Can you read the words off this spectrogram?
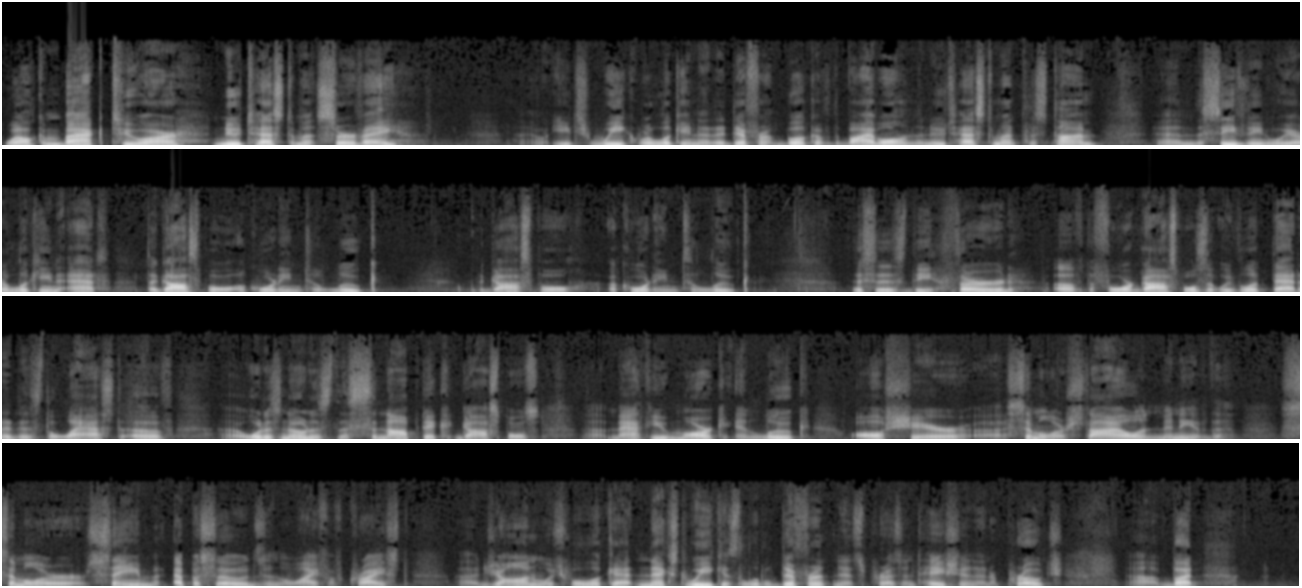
Welcome back to our New Testament survey. Each week we're looking at a different book of the Bible in the New Testament this time, and this evening we are looking at the Gospel according to Luke. The Gospel according to Luke. This is the third of the four Gospels that we've looked at. It is the last of uh, what is known as the Synoptic Gospels. Uh, Matthew, Mark, and Luke all share a similar style and many of the similar, same episodes in the life of Christ. Uh, John, which we'll look at next week, is a little different in its presentation and approach. Uh, but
